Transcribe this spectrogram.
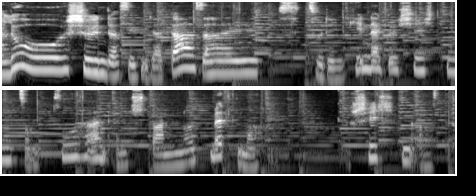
Hallo, schön, dass ihr wieder da seid zu den Kindergeschichten zum Zuhören, Entspannen und Mitmachen. Geschichten aus der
